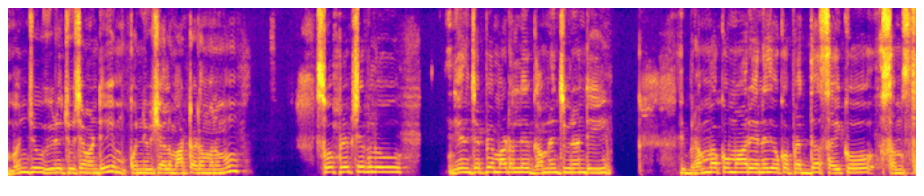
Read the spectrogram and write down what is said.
మంజు వీడియో చూసామండి. కొన్ని విషయాలు మాట్లాడడం మనము. సో ప్రేక్షకులు నేను చెప్పే మాటల్ని గమనించి వినండి. ఈ బ్రహ్మకుమారి అనేది ఒక పెద్ద సైకో సంస్థ.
